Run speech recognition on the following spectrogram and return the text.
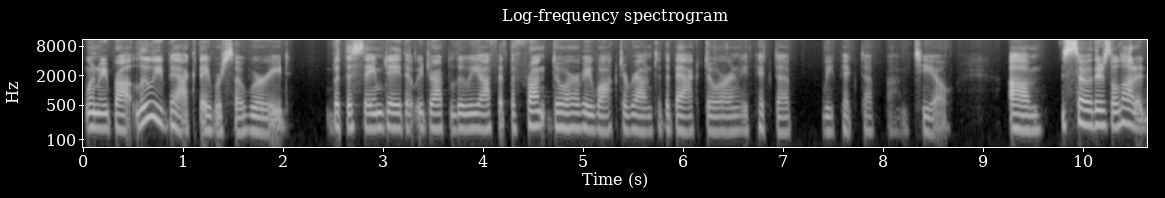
When we brought Louis back, they were so worried. But the same day that we dropped Louis off at the front door, we walked around to the back door and we picked up we picked up um, Tio. Um, so there's a lot of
